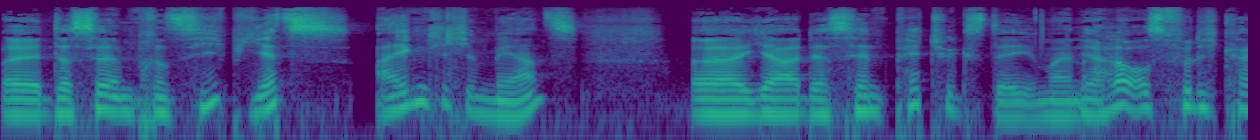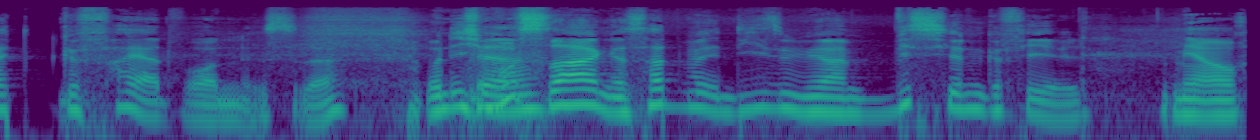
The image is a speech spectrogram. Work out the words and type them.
äh, dass ja im Prinzip jetzt, eigentlich im März, äh, ja der St. Patrick's Day in meiner Ja. aller Ausführlichkeit gefeiert worden ist. Ne? Und ich Ja. muss sagen, es hat mir in diesem Jahr ein bisschen gefehlt. Mir auch,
